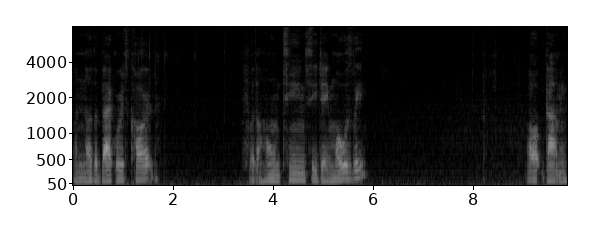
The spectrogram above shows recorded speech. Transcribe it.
Another backwards card for the home team, CJ Mosley. Oh, got me.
